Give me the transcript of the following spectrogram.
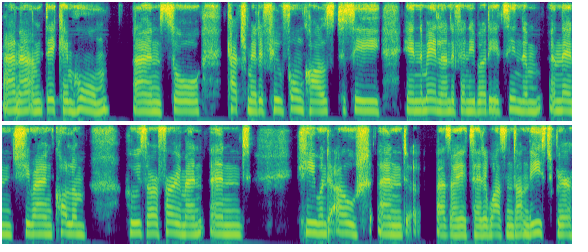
And um, they came home and so Catch made a few phone calls to see in the mainland if anybody had seen them. And then she rang Colum, who's our ferryman, and he went out. And as I had said, it wasn't on the East Pier,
